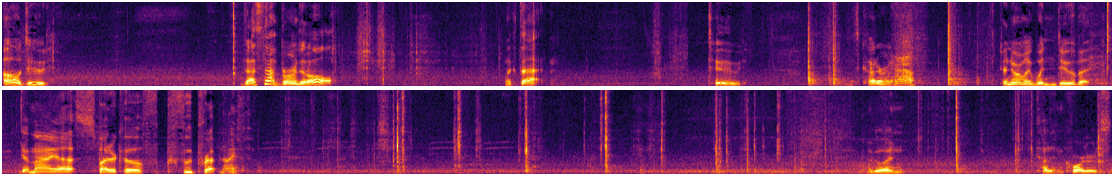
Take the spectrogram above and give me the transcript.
Oh, dude. That's not burned at all. Look at that. Dude. Let's cut her in half. Which I normally wouldn't do, but got my uh, Spyderco food prep knife. I'll go ahead and cut it in quarters.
